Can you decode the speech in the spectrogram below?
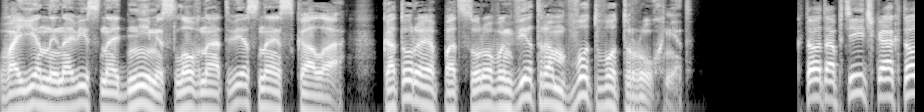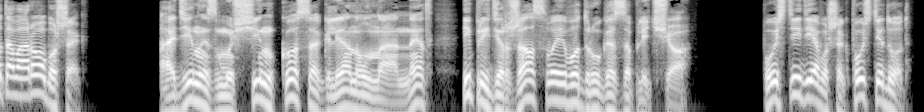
Военный навис над ними, словно отвесная скала, которая под суровым ветром вот-вот рухнет. «Кто-то птичка, а кто-то воробушек!» Один из мужчин косо глянул на Аннет и придержал своего друга за плечо. «Пусти девушек, пусть идут!»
